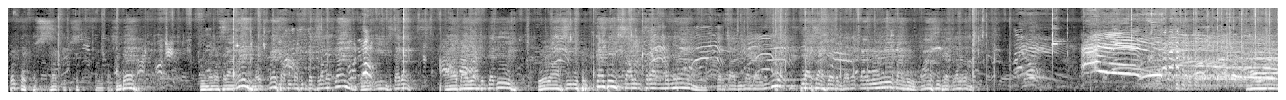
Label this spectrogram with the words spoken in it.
perkop sakit. Selepas sudah Bunga serangan, no smash tapi masih bisa diselamatkan. Kali ini sekarang apa yang terjadi? Bola sini berganti saling serang menyerang. Pertandingan yang luar biasa saya bersama Karlu masih bisa dilakukan. Sayang,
